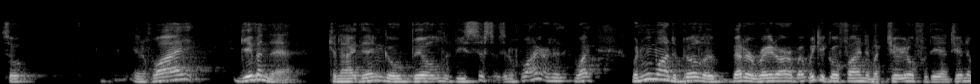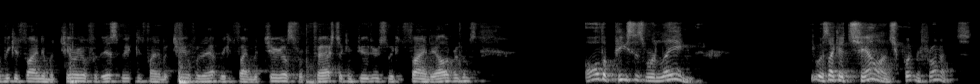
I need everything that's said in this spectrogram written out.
So, and why, given that, can I then go build these systems? And why are they, why, when we wanted to build a better radar, but we could go find a material for the antenna, we could find a material for this, we could find a material for that, we could find materials for faster computers, we could find algorithms. All the pieces were laying there. It was like a challenge put in front of us.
